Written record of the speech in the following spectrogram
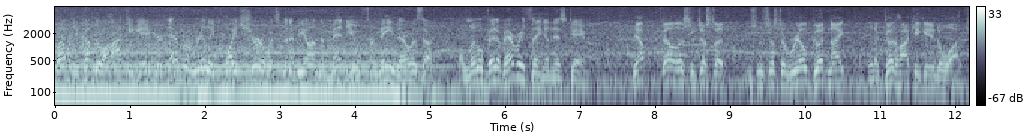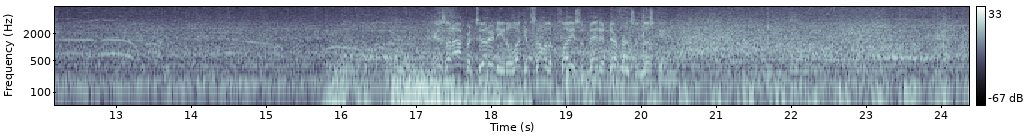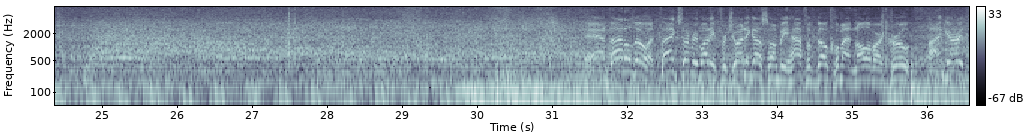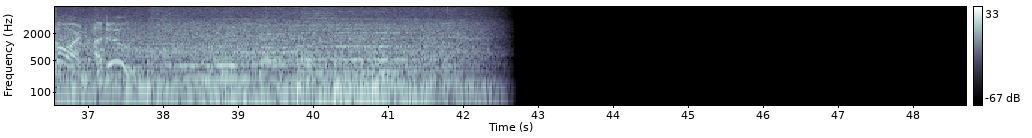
Well, when you come to a hockey game, you're never really quite sure what's going to be on the menu. For me, there was a a little bit of everything in this game. Yep, Bill, this was just a this was just a real good night and a good hockey game to watch. Here's an opportunity to look at some of the plays that made a difference in this game. And that'll do it. Thanks, everybody, for joining us on behalf of Bill Clement and all of our crew. I'm Gary Thorne. Adieu.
